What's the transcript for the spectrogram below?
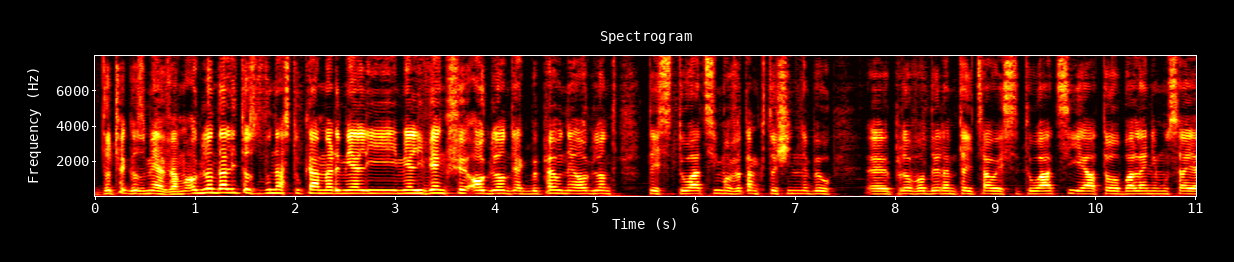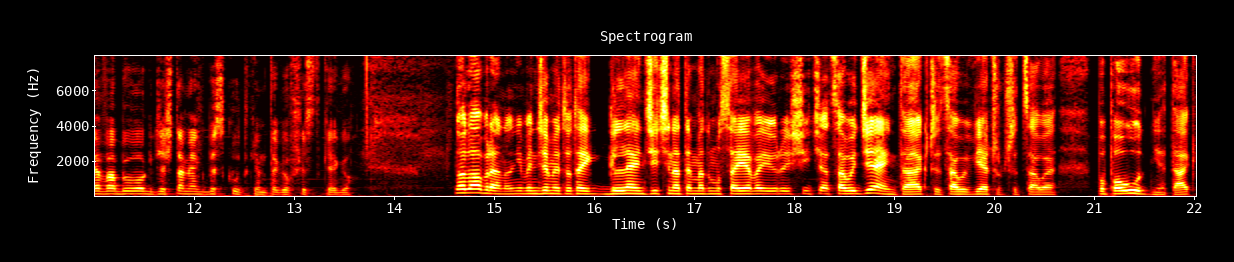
do czego zmierzam? Oglądali to z 12 kamer, mieli, mieli większy ogląd, jakby pełny ogląd tej sytuacji. Może tam ktoś inny był e, prowodyrem tej całej sytuacji, a to obalenie Musajewa było gdzieś tam jakby skutkiem tego wszystkiego. No dobra, no nie będziemy tutaj ględzić na temat Musajewa i Rysicia cały dzień, tak? Czy cały wieczór, czy całe popołudnie, tak?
